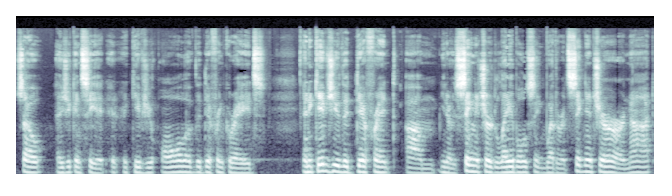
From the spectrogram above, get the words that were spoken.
So as you can see, it it, it gives you all of the different grades and it gives you the different um, you know signature labels whether it's signature or not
